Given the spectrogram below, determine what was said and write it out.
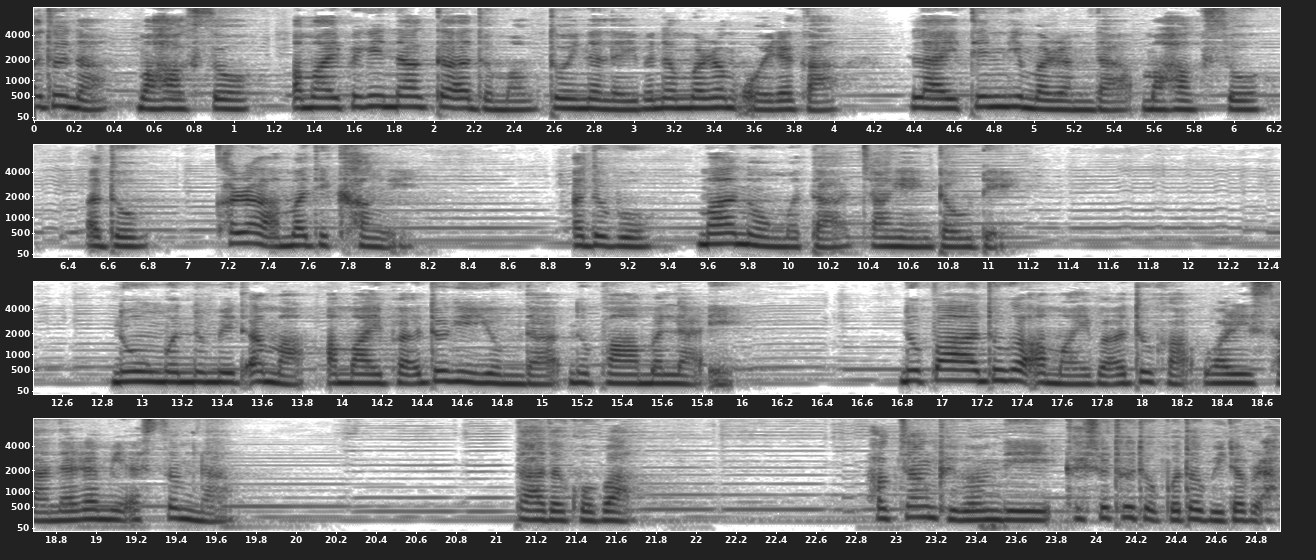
aduna mahakso amaibagi nakta adumak toina leibana maram oiraga laitin gi maramda mahakso adu khara amadi khangi e. adubu, ma nong nongmata changeng taude nongma numit ama amaiba adugi yumda nupa ama lae नुपा अमाइब वरी सानरमी असमना 大的锅巴，학장비범디캐스토도보다위다브라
